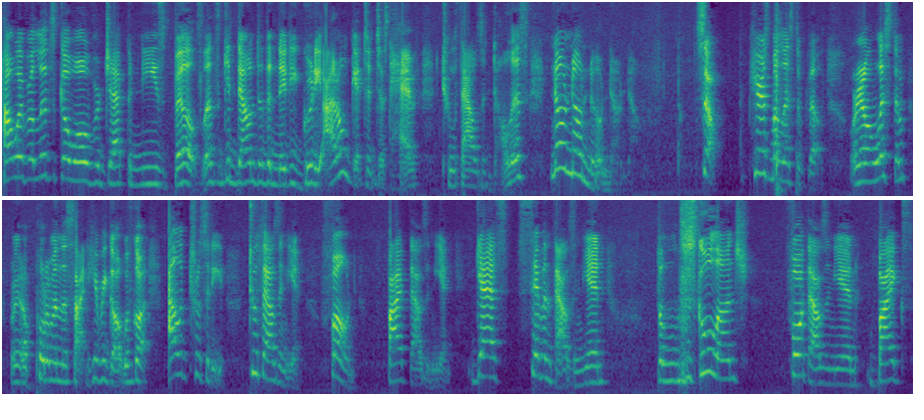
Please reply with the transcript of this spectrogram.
However, let's go over Japanese bills. Let's get down to the nitty gritty. I don't get to just have $2,000. No, no, no, no, no. So, here's my list of bills. We're gonna list them, we're gonna put them in the side. Here we go. We've got electricity, 2,000 yen. Phone, 5,000 yen. Gas, 7,000 yen. The school lunch, 4,000 yen. Bikes,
